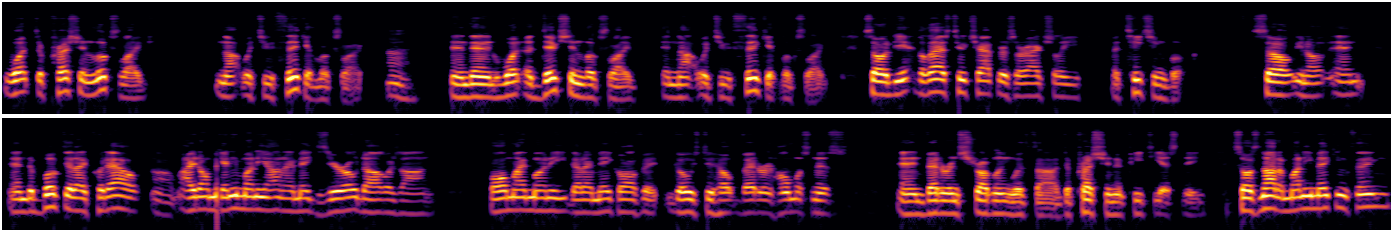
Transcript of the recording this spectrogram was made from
what depression looks like, not what you think it looks like Hmm. And then what addiction looks like and not what you think it looks like. So the, the last two chapters are actually a teaching book. So you know and and the book that i put out um, i don't make any money on i make zero dollars on. All my money that i make off it goes to help veteran homelessness and veterans struggling with uh, depression and ptsd so it's not a money making thing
